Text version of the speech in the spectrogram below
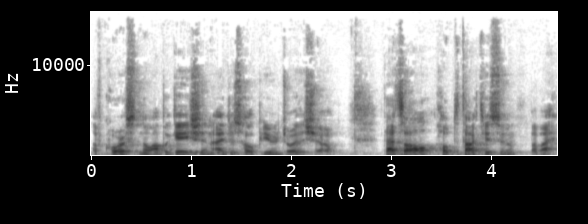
Of course, no obligation. I just hope you enjoy the show. That's all. Hope to talk to you soon. Bye bye.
